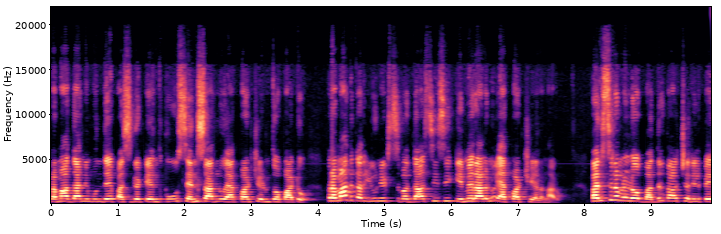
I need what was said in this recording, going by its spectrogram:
ప్రమాదాన్ని ముందే పసిగట్టేందుకు సెన్సార్లు ఏర్పాటు చేయడంతో పాటు ప్రమాదకర యూనిట్స్ వద్ద సీసీ కెమెరాలను ఏర్పాటు చేయాలన్నారు. పరిశ్రమలలో భద్రతా చర్యలపై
